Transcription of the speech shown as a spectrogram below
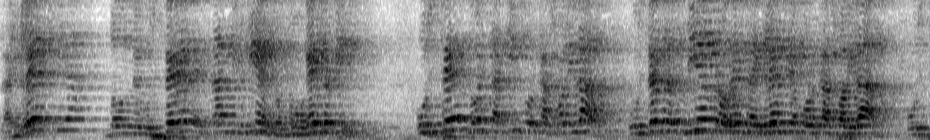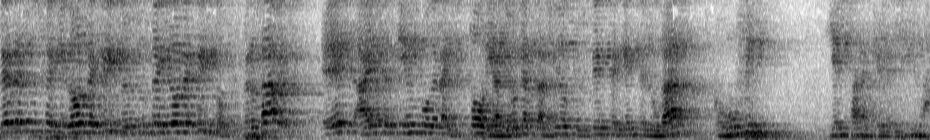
la iglesia donde usted está sirviendo con ese fin. Usted no está aquí por casualidad. Usted no es miembro de esta iglesia por casualidad. Usted es un seguidor de Cristo, es un seguidor de Cristo. Pero sabe, es a este tiempo de la historia, Dios le ha placido que usted esté en este lugar con un fin. Y es para que le sirva.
